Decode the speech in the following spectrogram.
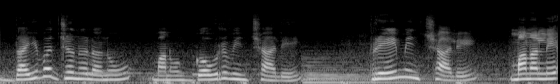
దైవజనులను మనం గౌరవించాలి ప్రేమించాలి మనల్ని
